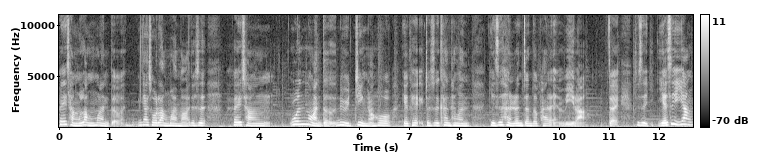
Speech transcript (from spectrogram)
非常浪漫的，应该说浪漫吗？就是非常温暖的滤镜，然后也可以就是看他们也是很认真的拍了 MV 啦。对，就是也是一样，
